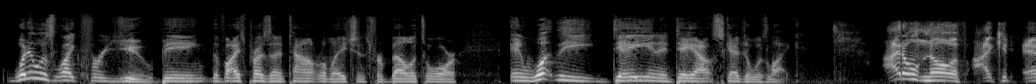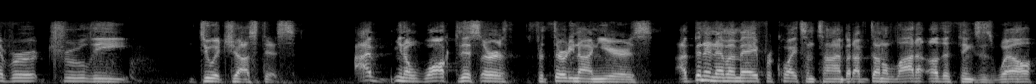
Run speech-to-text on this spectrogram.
what it was like for you being the vice president of talent relations for Bellator and what the day in and day out schedule was like. I don't know if I could ever truly do it justice. I've, you know, walked this earth for 39 years. I've been in MMA for quite some time, but I've done a lot of other things as well.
